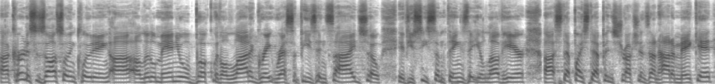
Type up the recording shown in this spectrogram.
Uh, Curtis is also including uh, a little manual book with a lot of great recipes inside. So if you see some things that you love here, uh, step-by-step instructions on how to make it.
